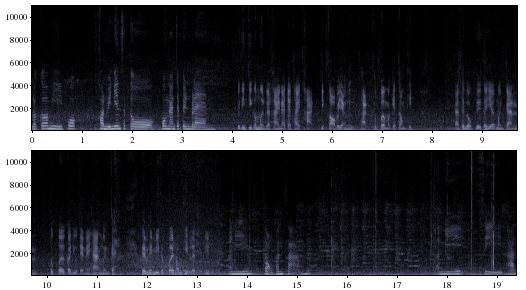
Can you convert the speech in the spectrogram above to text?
แล้วก็มีพวก convenience store พวกนั้นจะเป็นแบรนด์คือจริงๆก็เหมือนกับไทยนะ แต่ไทยขาดจิ๊กซอว์ไปอย่างหนึ่งขาดซูเปอร์มาร์เก็ตท้องถิ่นการสะดวกซื้อก็เยอะเหมือนกันซูเปอร์ก็อยู่แต่ในห้างเหมือนกัน แต่ไม่มีซูเปอร์ท้องถิ่นเลย อันนี้สองพันสามอันนี้สี่พัน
